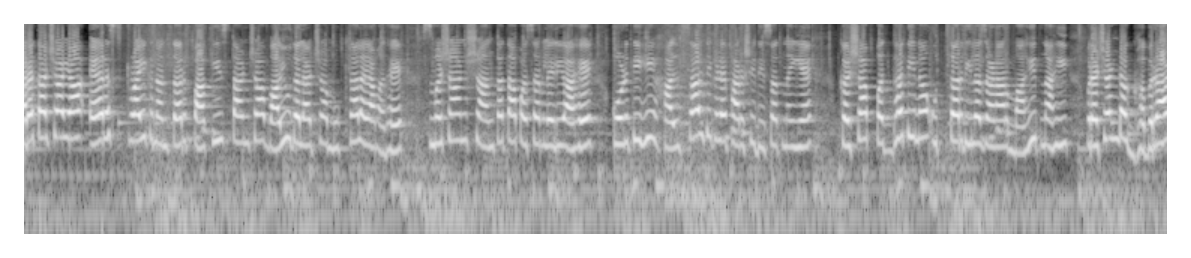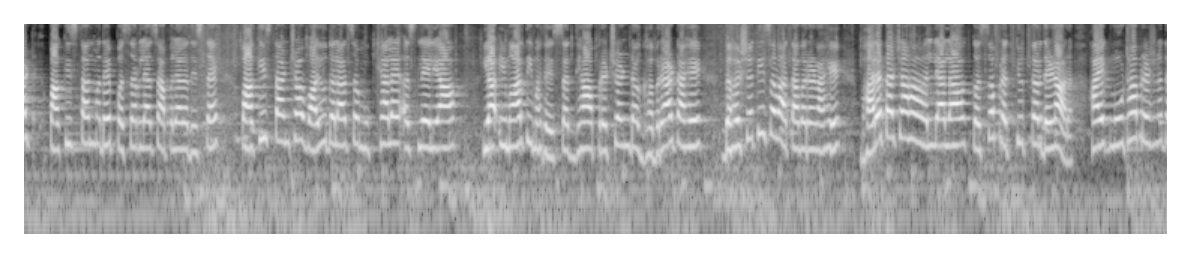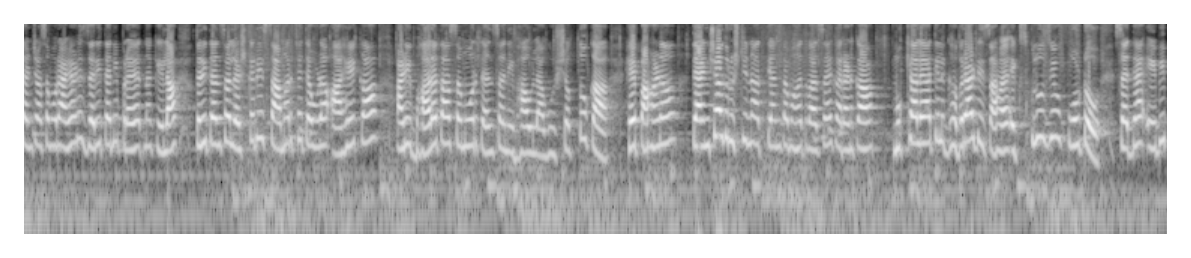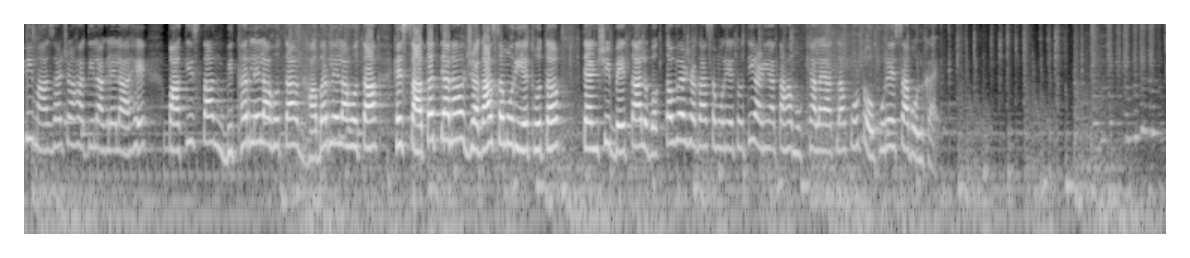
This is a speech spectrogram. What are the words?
भारताच्या या air strike नंतर पाकिस्तानच्या वायुदलाच्या मुख्यालयामध्ये स्मशान शांतता पसरलेली आहे. कोणतीही हालचाल तिकडे फारशी दिसत नाहीये. कशा पद्धतीनं उत्तर दिलं जाणार माहीत नाही. प्रचंड घबराट पाकिस्तानमध्ये पसरल्याचं आपल्याला दिसतंय. पाकिस्तानच्या वायुदलाचं मुख्यालय असलेल्या या इमारतीमध्ये सध्या प्रचंड घबराट आहे. दहशतीचं वातावरण आहे. भारताच्या हा हल्ल्याला कसं प्रत्युत्तर देणार? हा एक मोठा प्रश्न त्यांच्यासमोर आहे आणि जरी त्यांनी प्रयत्न केला तरी त्यांचं लष्करी सामर्थ्य तेवढं आहे का? आणि भारतासमोर त्यांचा निभाव लागू शकतो का? हे पाहणं त्यांच्या दृष्टीनं अत्यंत महत्वाचं आहे कारण का? मुख्यालयातील घबराटीचा हा एक्सक्लुझिव्ह फोटो सध्या एबीपी माझाच्या हाती लागलेला आहे. पाकिस्तान बिथरलेला होता घाबरलेला होता. हे सातत्यानं जगासमोर येत होतं. त्यांची बेताल वक्तव्य जगासमोर येत होती आणि आता हा मुख्यालयातला फोटो पुरेसा बोलकाय.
